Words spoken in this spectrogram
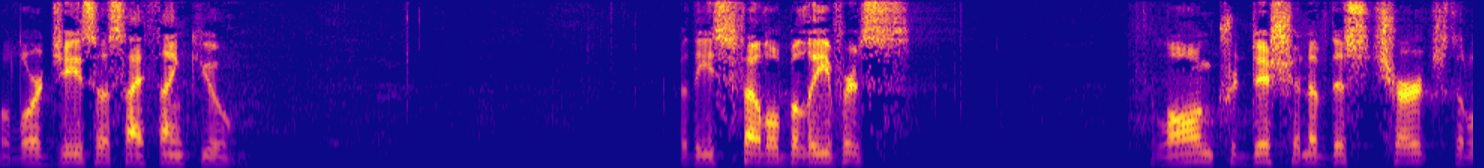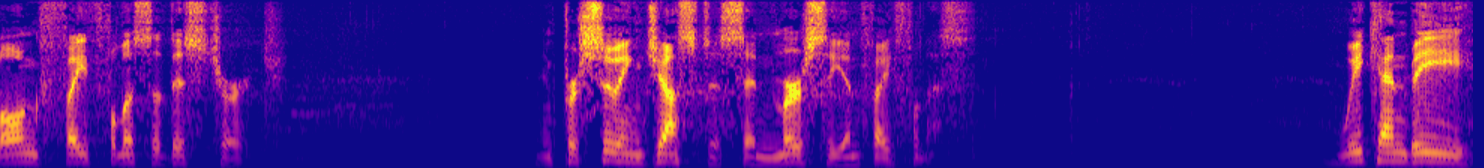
Oh Lord Jesus, I thank you for these fellow believers, the long tradition of this church, the long faithfulness of this church in pursuing justice and mercy and faithfulness. We can be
